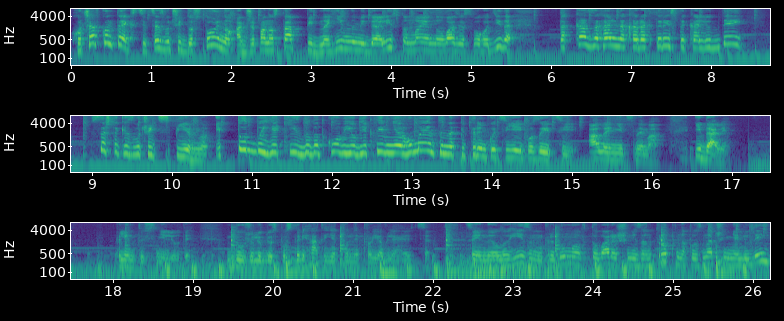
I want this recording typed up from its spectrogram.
Хоча в контексті це звучить достойно, адже пан Остап під наївним ідеалістом має на увазі свого діда, така загальна характеристика людей все ж таки звучить спірно. І тут би якісь додаткові об'єктивні аргументи на підтримку цієї позиції, але ніц нема. І далі. Плінтусні люди. Дуже люблю спостерігати, як вони проявляються. Цей неологізм придумав товариш Мізантроп на позначення людей,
